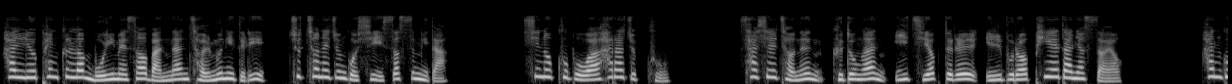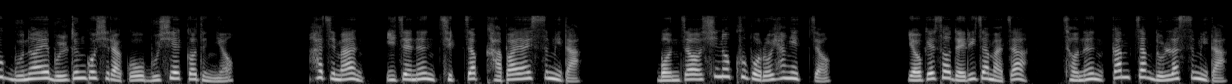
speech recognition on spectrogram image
한류 팬클럽 모임에서 만난 젊은이들이 추천해준 곳이 있었습니다. 시노쿠보와 하라주쿠. 사실 저는 그동안 이 지역들을 일부러 피해 다녔어요. 한국 문화에 물든 곳이라고 무시했거든요. 하지만 이제는 직접 가봐야 했습니다. 먼저 시노쿠보로 향했죠. 역에서 내리자마자 저는 깜짝 놀랐습니다.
